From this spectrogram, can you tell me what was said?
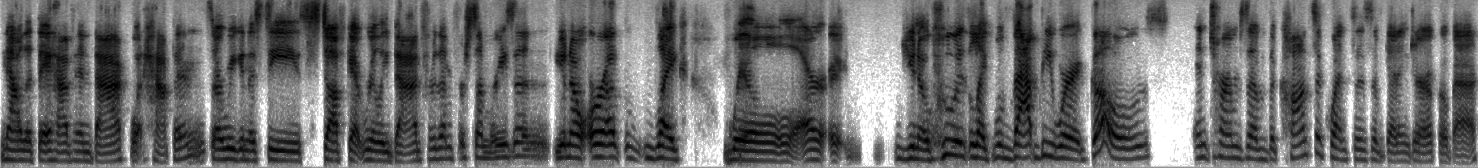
now that they have him back what happens? Are we going to see stuff get really bad for them for some reason you know or uh, like will are you know who is like will that be where it goes in terms of the consequences of getting jericho back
